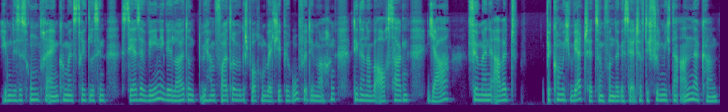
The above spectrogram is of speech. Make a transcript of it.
eben dieses untere Einkommensdrittel sind sehr, sehr wenige Leute und wir haben vorher darüber gesprochen, welche Berufe die machen, die dann aber auch sagen, ja, für meine Arbeit bekomme ich Wertschätzung von der Gesellschaft. Ich fühle mich da anerkannt.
